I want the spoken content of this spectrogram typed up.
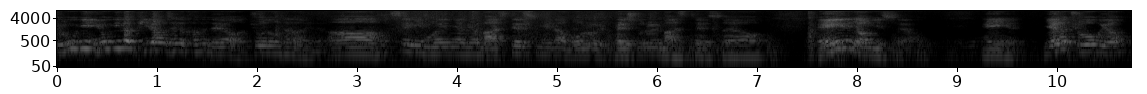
여기 여기가 B라고 생각하면 돼요. 주어 동사 나와 있는. 아 학생이 뭐 했냐면 마스터했습니다. 뭐를 배수를 마스터했어요. A는 여기 있어요. A는 얘가 주어고요.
